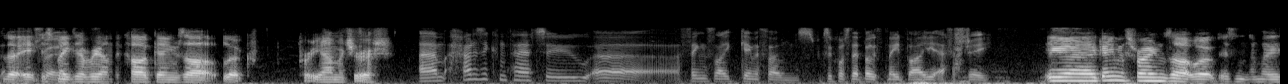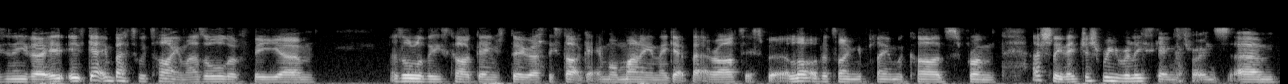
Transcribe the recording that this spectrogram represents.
that it just makes every other card game's art look pretty amateurish. Um, how does it compare to uh, things like Game of Thrones? Because of course they're both made by FFG. Yeah, Game of Thrones artwork isn't amazing either. It, it's getting better with time, as all of the um, as all of these card games do, as they start getting more money and they get better artists. But a lot of the time, you're playing with cards from. Actually, they've just re-released Game of Thrones. Um,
